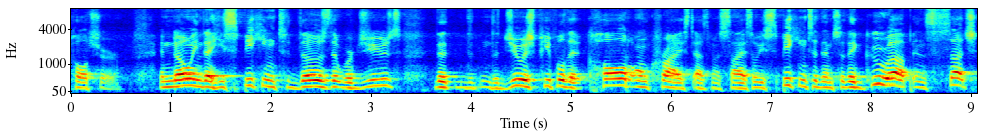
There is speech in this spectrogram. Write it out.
culture. And knowing that he's speaking to those that were Jews, the, the, the, Jewish people that called on Christ as Messiah. So he's speaking to them. So they grew up in such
